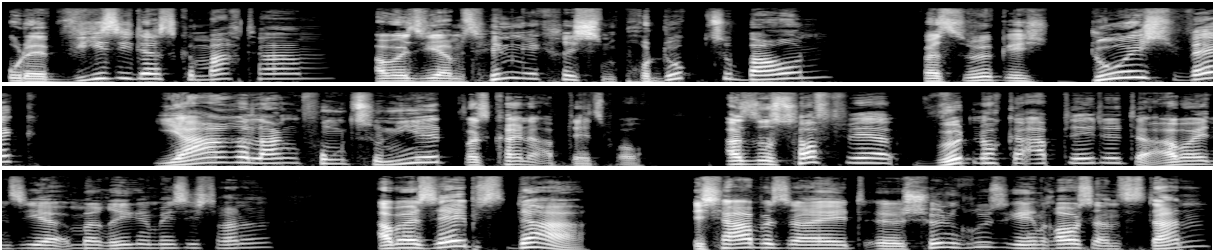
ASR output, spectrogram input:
oder wie sie das gemacht haben, aber sie haben es hingekriegt, ein Produkt zu bauen, was wirklich durchweg jahrelang funktioniert, was keine Updates braucht. Also Software wird noch geupdatet, da arbeiten sie ja immer regelmäßig dran. Aber selbst da, ich habe seit, äh, schöne Grüße gehen raus an Stan,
